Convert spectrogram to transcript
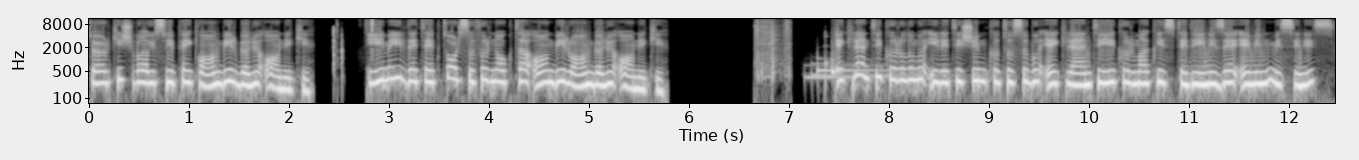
Turkish Voice IPEC 11 bölü 12. E-mail detektör 0.1110 bölü 12. Eklenti kurulumu iletişim kutusu bu eklentiyi kurmak istediğinize emin misiniz?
